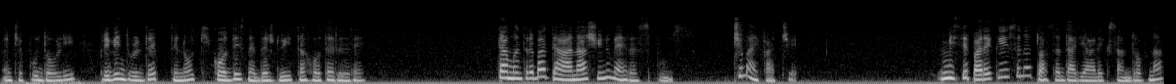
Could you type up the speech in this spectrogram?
început Doli, privindu-l drept în ochi cu o deznădăjduită hotărâre. Te-am întrebat de Ana și nu mi-ai răspuns. Ce mai face?" Mi se pare că e sănătoasă, Daria Alexandrovna,"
